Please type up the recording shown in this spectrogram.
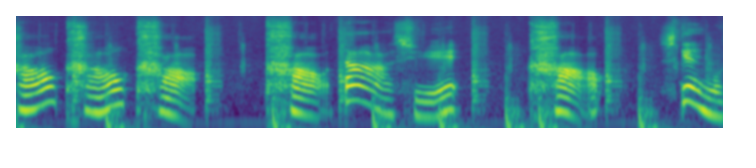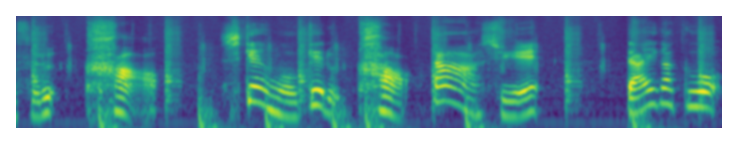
考考考考大学考試験をする。考試験を受ける。考大学大学を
